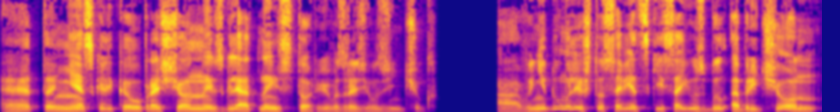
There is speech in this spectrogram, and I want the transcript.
Это несколько упрощенный взгляд на историю, возразил Зинчук. А вы не думали, что Советский Союз был обречен,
